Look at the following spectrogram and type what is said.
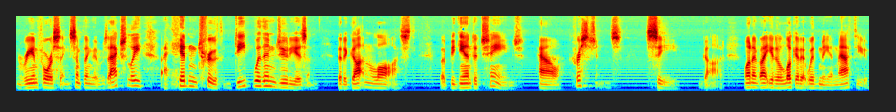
and reinforcing something that was actually a hidden truth deep within Judaism that had gotten lost, but began to change how Christians see God. I want to invite you to look at it with me in Matthew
